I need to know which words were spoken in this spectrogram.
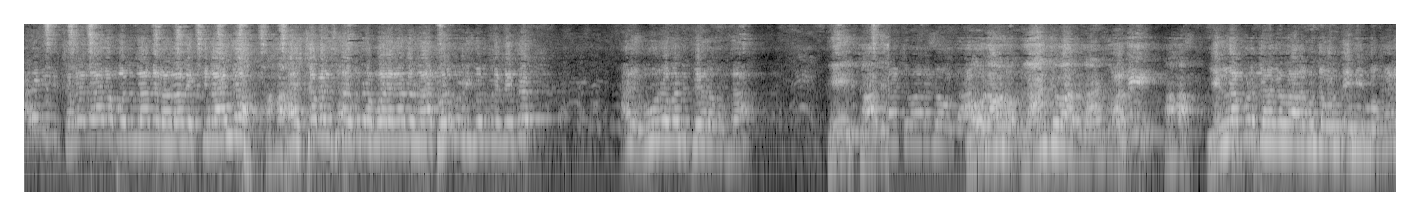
అరే ఇది చల్లదాకా పొద్దుదాకా నరాలు ఎక్కిరాంగా కష్టపడి సాగుతున్న పోరగాళ్ళు నా కొడుకు నీ కొడుకు అరే ఊరో మంది పేరు ఉందా ఏ కాదు. అవునవును లాంటి వారు లాంటి ఎల్లప్పుడూ కలగలాడుకుంటూ ఉంటే మీ ముఖాల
